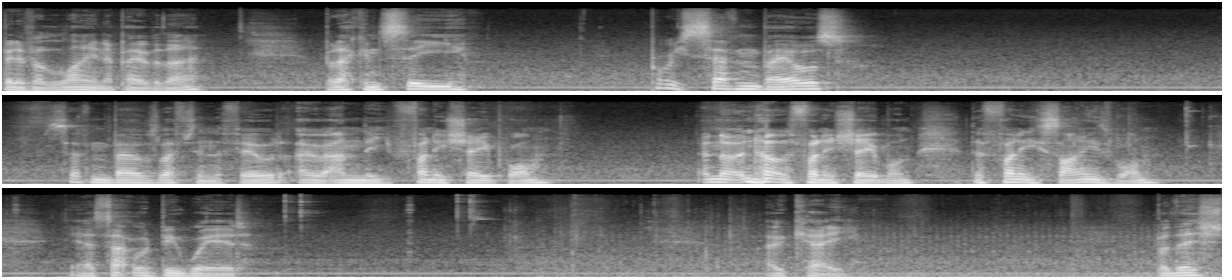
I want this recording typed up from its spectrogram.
Bit of a line-up over there. But I can see probably seven bales. Seven bales left in the field. Oh, and the funny shape one. Uh, no, not the funny shape one. The funny size one. Yes, that would be weird. Okay. But this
